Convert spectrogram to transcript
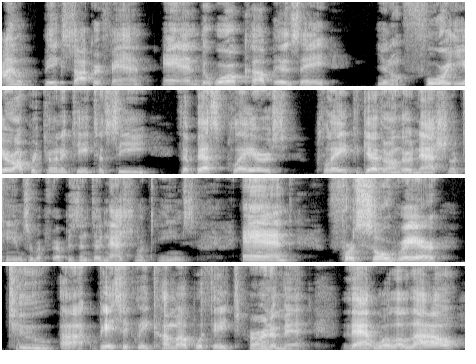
I'm a big soccer fan and the World Cup is a, you know, 4-year opportunity to see the best players play together on their national teams or represent their national teams. And for Sorare to uh, basically come up with a tournament that will allow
